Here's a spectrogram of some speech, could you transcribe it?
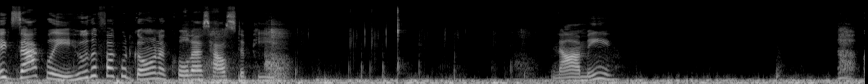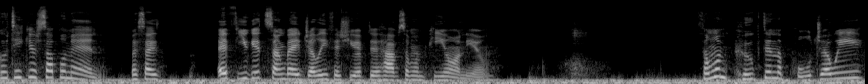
Exactly. Who the fuck would go in a cold ass house to pee? Not me. Go take your supplement. Besides, if you get stung by a jellyfish, you have to have someone pee on you. Someone pooped in the pool, Joey?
